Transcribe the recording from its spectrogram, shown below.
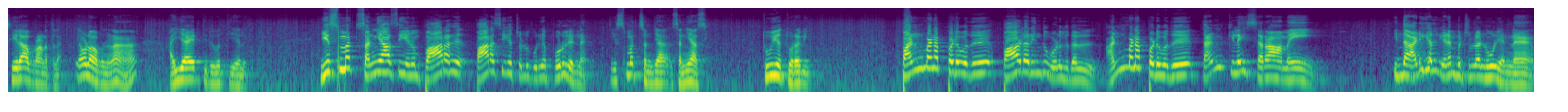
சீரா புராணத்தில். எவ்வளோ அப்படின்னா ஐயாயிரத்தி இருபத்தி ஏழு. இஸ்மத் சந்நியாசி எனும் பாரக பாரசீக சொல்லுக்குரிய பொருள் என்ன? இஸ்மத் சன்யா சந்நியாசி தூய துறவி. பண்பனப்படுவது பாடறிந்து ஒழுகுதல் அன்பனப்படுவது தன் கிளை செராமை இந்த அடிகள் இடம்பெற்றுள்ள நூல் என்ன?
